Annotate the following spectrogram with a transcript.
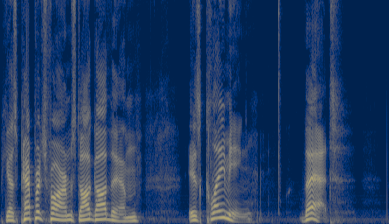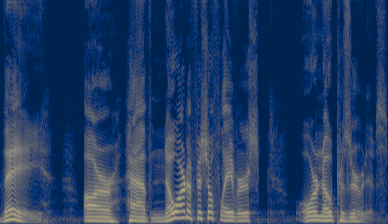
because Pepperidge Farms, doggone them, is claiming that they are have no artificial flavors or no preservatives.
